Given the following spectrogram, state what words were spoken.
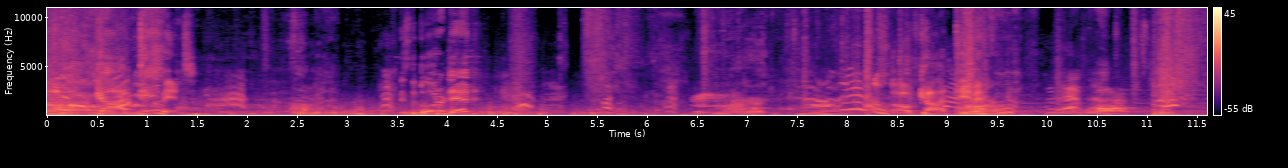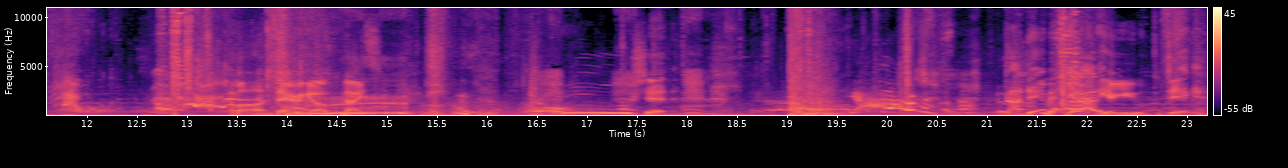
Oh, god damn it. Is the bloater dead? Oh god damn it. Come on, there we go. Nice. Ooh, shit. God damn it. Get out of here, you dick.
